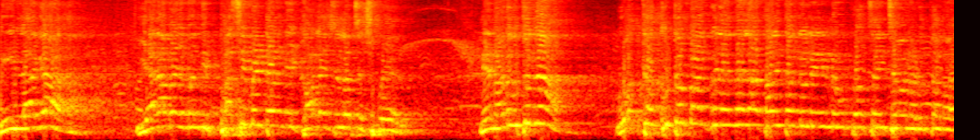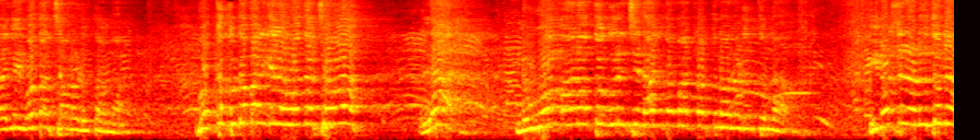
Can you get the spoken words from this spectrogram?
నీలాగా ఎనభై మంది పసిబిడ్డలు నీ కాలేజీలో చచ్చిపోయారు. నేను అడుగుతున్నా ఒక్క కుటుంబానికి వెళ్ళేలా తల్లిదండ్రులు నిన్ను ప్రోత్సహించామని అడుగుతాను వెళ్ళి ఓదార్చామని అడుగుతున్నా. ఒక్క కుటుంబానికి వెళ్ళి ఓదార్చావా? లే నువ్వో మానవత్వం గురించి నాకుతో మాట్లాడుతున్నావు అని అడుగుతున్నా ఈరోజు నేను అడుగుతున్నా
